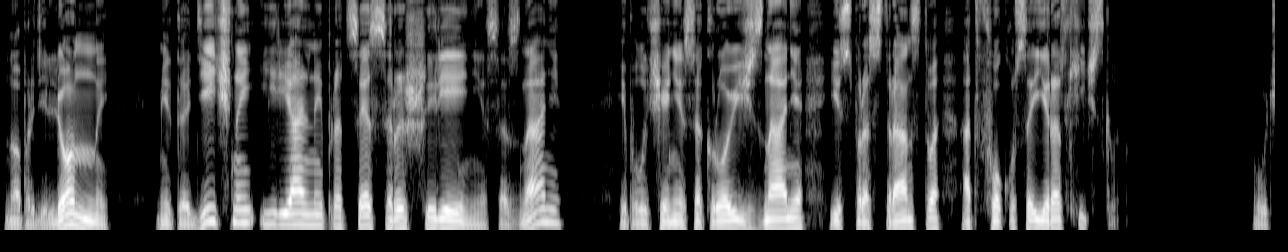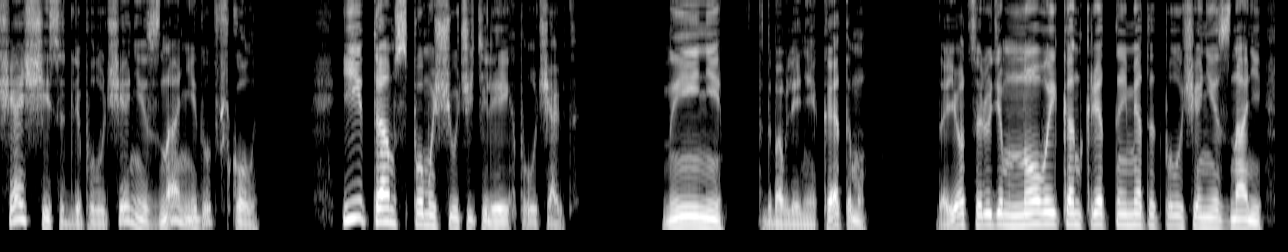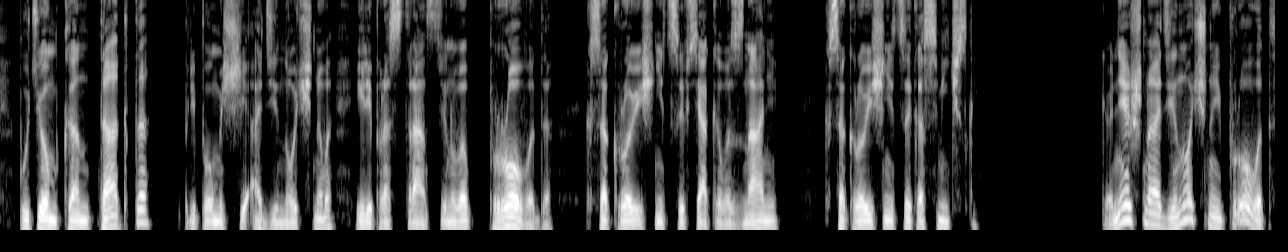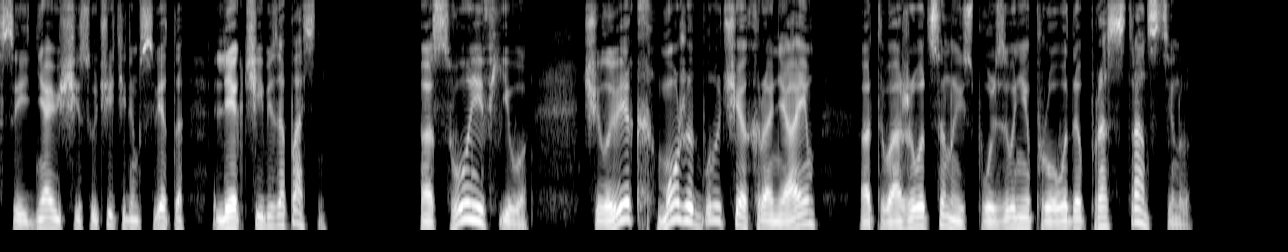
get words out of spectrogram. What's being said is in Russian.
но определенный, методичный и реальный процесс расширения сознания и получения сокровищ знания из пространства от фокуса иерархического. Учащиеся для получения знаний идут в школы, и там с помощью учителей их получают. Ныне, в добавление к этому, дается людям новый конкретный метод получения знаний путем контакта при помощи одиночного или пространственного провода к сокровищнице всякого знания, к сокровищнице космической. Конечно, одиночный провод, соединяющий с учителем света, легче и безопасней. Освоив его, человек может, будучи охраняем, отваживаться на использование провода пространственного.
